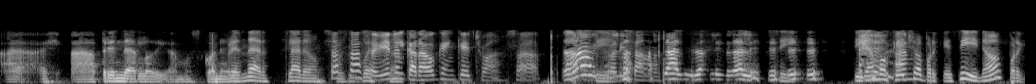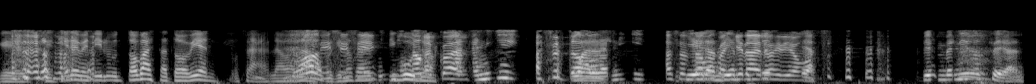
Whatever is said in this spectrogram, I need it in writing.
a, aprenderlo, digamos, con Aprender, claro. Ya está, se viene el karaoke en quechua, ya ah, visualizando. Dale, dale, dale. Sí. Tiramos quechua porque sí, ¿no? Porque si quiere venir un toma está todo bien. O sea, la verdad, porque no sabemos ninguno. No, aceptamos, aceptamos cualquiera de los idiomas. Bienvenidos sean.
